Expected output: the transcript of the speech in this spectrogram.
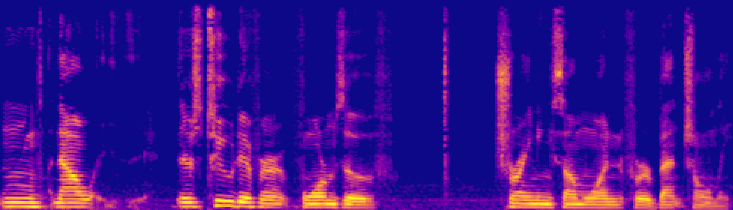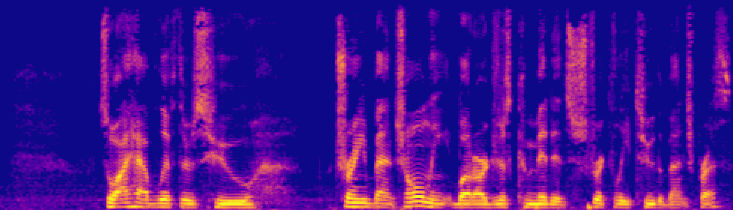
mm, now there's two different forms of training someone for bench only. So I have lifters who train bench only but are just committed strictly to the bench press.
